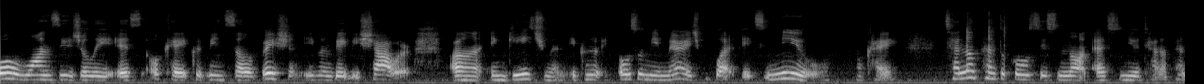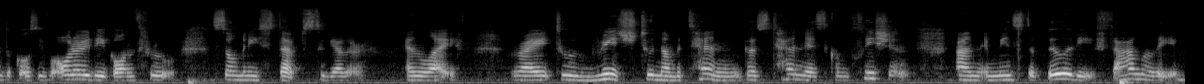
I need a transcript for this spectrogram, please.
four wands usually is okay could mean celebration even baby shower uh, engagement. It could also mean marriage but it's new okay? Ten of pentacles is not as new. Ten of pentacles you've already gone through so many steps together in life right? To reach to number 10 because 10 is completion and it means stability family.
